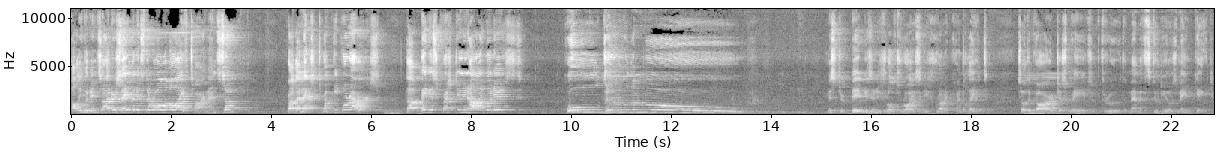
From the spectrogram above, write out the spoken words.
Hollywood insiders say that it's the role of a lifetime, and so, for the next 24 hours, the biggest question in Hollywood is, who'll do the move? Mr. Big is in his Rolls Royce and he's run it kind of late. So the guard just waves him through the Mammoth Studios main gate.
